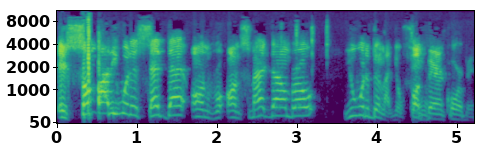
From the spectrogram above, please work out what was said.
If somebody would have said that on on SmackDown, bro, you would have been like, "Yo, fuck Damn. Baron Corbin."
